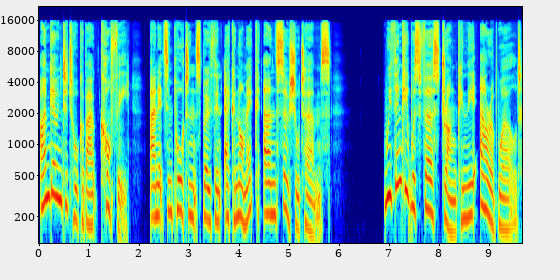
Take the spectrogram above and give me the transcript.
I'm going to talk about coffee and its importance both in economic and social terms. We think it was first drunk in the Arab world,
